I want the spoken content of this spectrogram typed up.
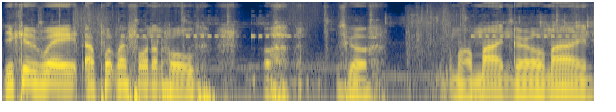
You can wait. I'll put my phone on hold. Oh, let's go. Come on, mine, girl, mine.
